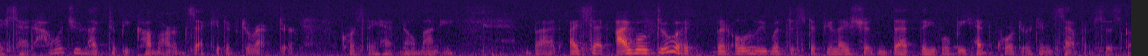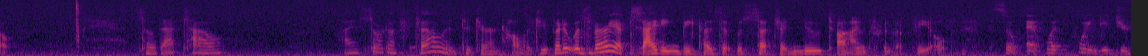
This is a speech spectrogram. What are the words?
they said, how would you like to become our executive director? Of course, they had no money. But I said, I will do it, but only with the stipulation that they will be headquartered in San Francisco. So that's how I sort of fell into gerontology, but it was very exciting because it was such a new time for the field. So at what point did your,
